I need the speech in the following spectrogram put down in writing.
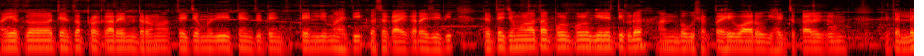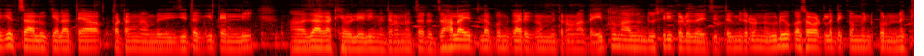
एक त्यांचा प्रकार आहे मित्रांनो. त्याच्यामध्ये त्यांची त्यांची त्यांनी माहिती कसं काय करायची ती. तर त्याच्यामुळं आता पळपळू गेले तिकडं. आणि बघू शकता हे वारू घ्यायचं कार्यक्रम तिथं लगेच चालू केला त्या पटांगणामध्ये जिथं की त्यांनी जागा ठेवलेली मित्रांनो. तर झाला इथला पण कार्यक्रम मित्रांनो. आता इथून अजून दुसरीकडे जायचे तर मित्रांनो व्हिडिओ कसा वाटला ते कमेंट करून नक्की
